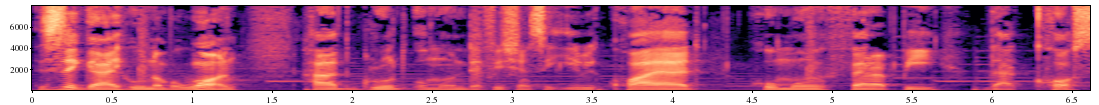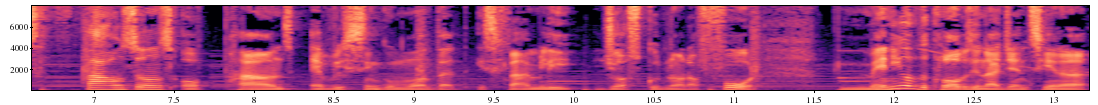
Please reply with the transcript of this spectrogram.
This is a guy who, number one, had growth hormone deficiency. He required hormone therapy that cost thousands of pounds every single month that his family just could not afford. Many of the clubs in Argentina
